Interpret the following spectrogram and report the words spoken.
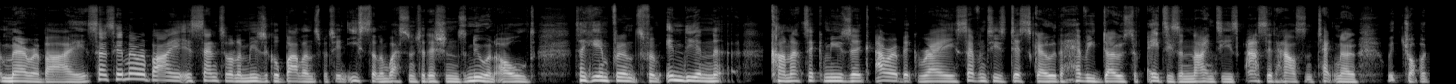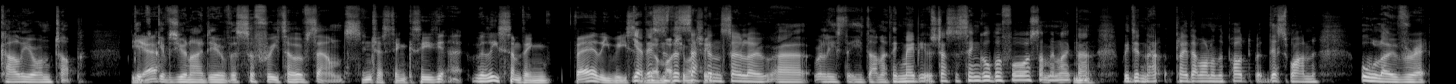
Mera Bhai. It says here Mera Bhai is centered on a musical balance between Eastern and Western traditions, new and old, taking influence from Indian Carnatic music, Arabic Ray, 70s disco, the heavy dose of 80s and 90s, acid house and techno with Tropicalia on top. Yeah. gives you an idea of the sofrito of sounds. Interesting because he uh, released something fairly recently. Yeah, this on is the second solo uh, release that he's done. I think maybe it was just a single before or something like that. We didn't ha- play that one on the pod, but this one, all over it.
